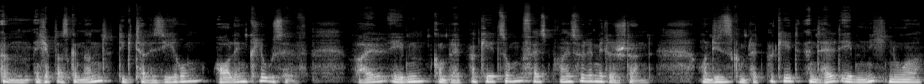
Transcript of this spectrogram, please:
Ähm, ich habe das genannt Digitalisierung All-Inclusive, weil eben Komplettpaket zum Festpreis für den Mittelstand. Und dieses Komplettpaket enthält eben nicht nur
